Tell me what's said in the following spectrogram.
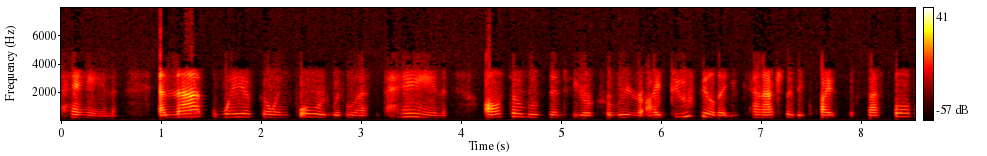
pain. And that way of going forward with less pain also moves into your career. I do feel that you can actually be quite successful.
